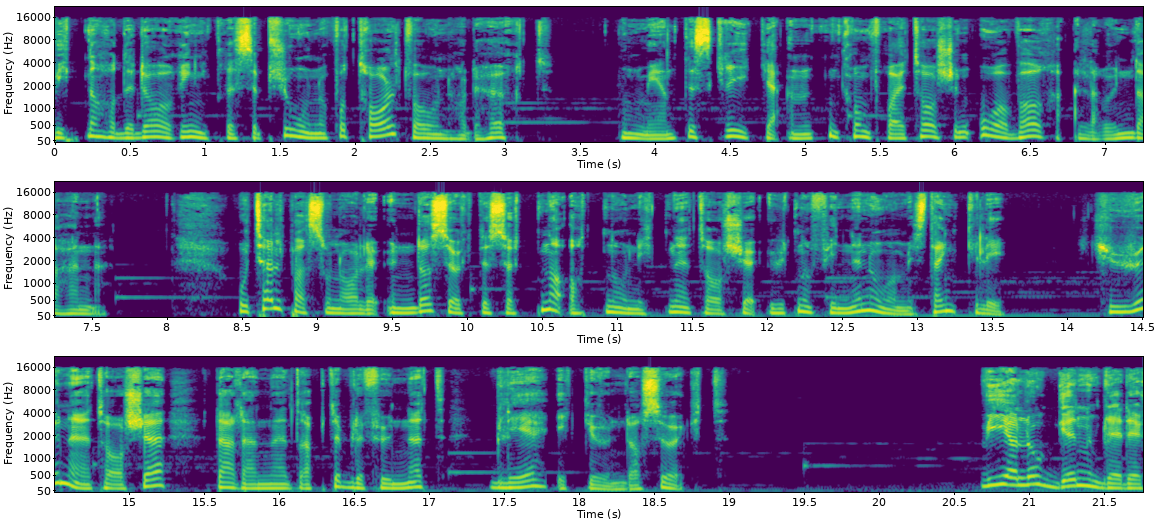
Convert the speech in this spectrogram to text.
Vitnet hadde da ringt resepsjonen og fortalt hva hun hadde hørt. Hun mente skriket enten kom fra etasjen over eller under henne. Hotellpersonalet undersøkte 17., 18. og 19. etasje uten å finne noe mistenkelig. 20. etasje, der den drepte ble funnet, ble ikke undersøkt. Via loggen ble det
